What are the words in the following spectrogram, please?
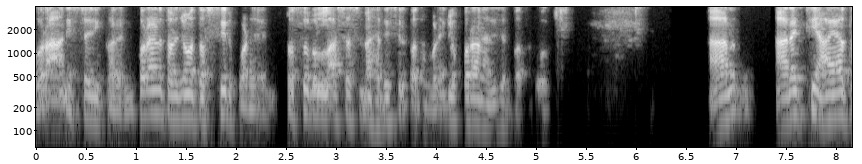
কোরআন স্টাডি করেন, কোরআন তর্জমা, তফসির পড়েন রসুল্লাহ হাদিসের কথা পড়েন, এগুলো কোরআন হাদিসের কথা বলছি। আর আরেকটি আয়াত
